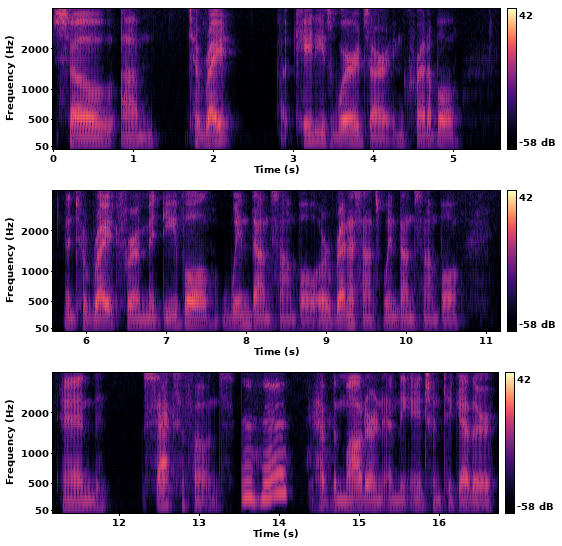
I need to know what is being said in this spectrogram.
So um, to write, uh, Katie's words are incredible, and to write for a medieval wind ensemble or Renaissance wind ensemble and saxophones. Mm-hmm have the modern and the ancient together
